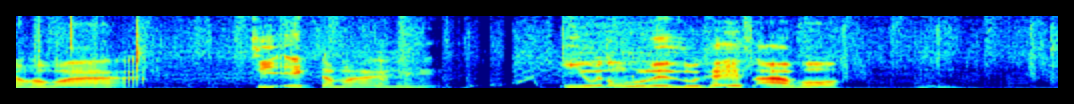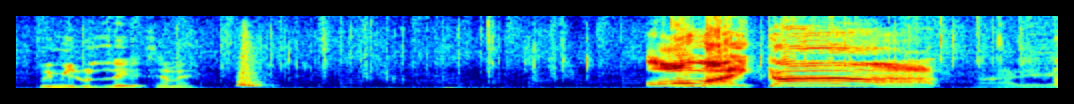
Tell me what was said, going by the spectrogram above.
ลครับว่า GX จะมาแน่ๆอย่างนี้ไม่ต้องรู้เลยรู้แค่ SR พอมไม่มีหลุดเลทใช่ไหม โอ้ my god มาแล้ว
